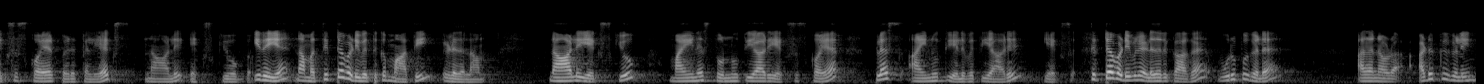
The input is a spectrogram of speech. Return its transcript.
எக்ஸ் ஸ்கொயர் பெருக்கல் எக்ஸ் நாலு எக்ஸ் கியூப் இதையே நம்ம திட்ட வடிவத்துக்கு மாற்றி எழுதலாம். நாலு எக்ஸ் கியூப் மைனஸ் தொண்ணூற்றி ஆறு எக்ஸ் ஸ்கொயர் ப்ளஸ் ஐநூற்றி எழுபத்தி ஆறு எக்ஸ் திட்ட வடிவில் எழுதுறதுக்காக உறுப்புகளை அதனோட அடுக்குகளின்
